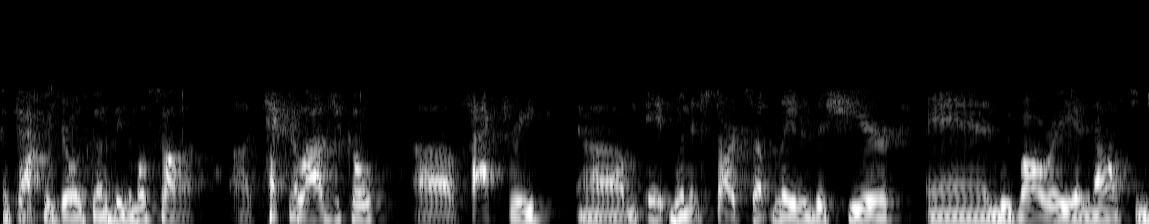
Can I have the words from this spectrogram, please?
So Factory Zero is going to be the most uh, uh, technological uh, factory um, it, when it starts up later this year. And we've already announced and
